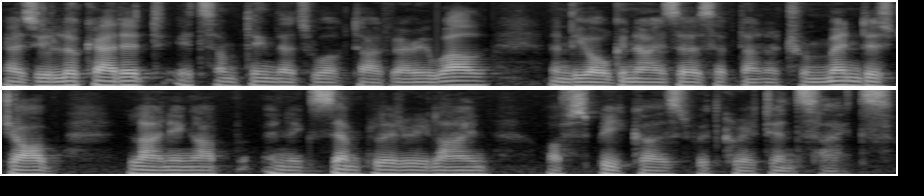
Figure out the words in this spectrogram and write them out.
as you look at it, it's something that's worked out very well, and the organizers have done a tremendous job lining up an exemplary line of speakers with great insights.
